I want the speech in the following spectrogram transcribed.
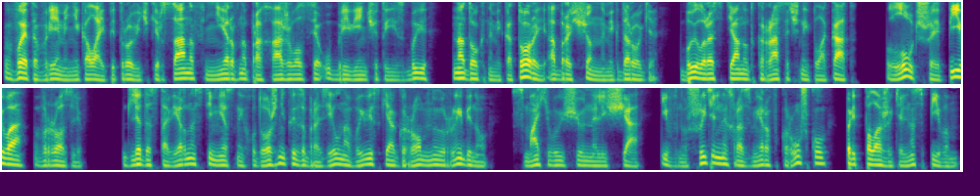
В это время Николай Петрович Кирсанов нервно прохаживался у бревенчатой избы, над окнами которой, обращенными к дороге, был растянут красочный плакат «Лучшее пиво в розлив». Для достоверности местный художник изобразил на вывеске огромную рыбину, смахивающую на леща, и внушительных размеров кружку, предположительно с пивом.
